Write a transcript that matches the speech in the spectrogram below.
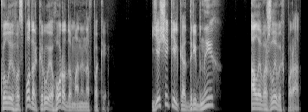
коли господар керує городом, а не навпаки. Є ще кілька дрібних, але важливих порад.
